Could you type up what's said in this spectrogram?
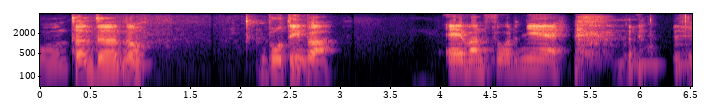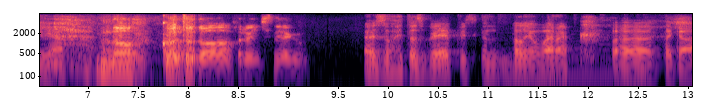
Un tad, eh, nu, būtībā Evan Fournier. Jā. nu, ko tu domā par viņu sniegumu? Es domāju, tas bija episki. Un vēl jau vairāk tā kā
